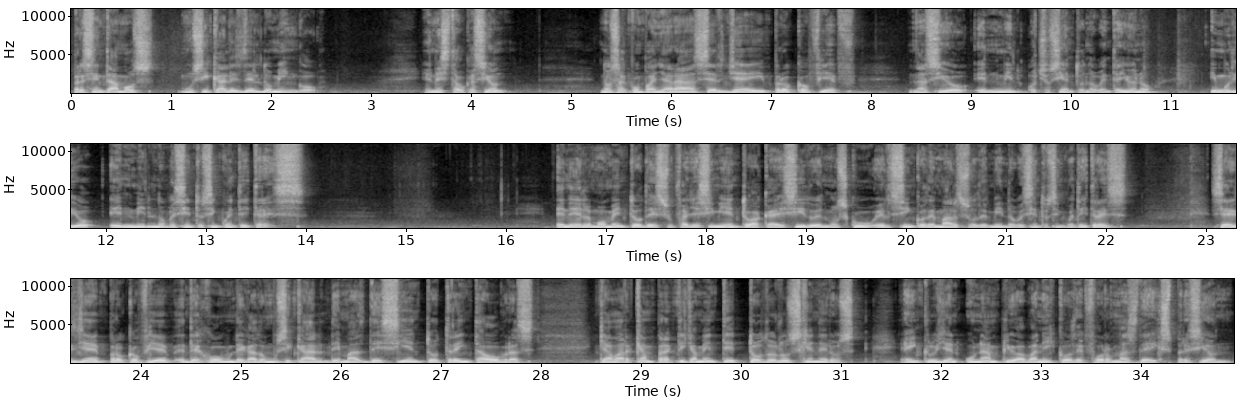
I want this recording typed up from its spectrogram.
presentamos Musicales del Domingo. En esta ocasión, nos acompañará Sergei Prokofiev. Nació en 1891 y murió en 1953. En el momento de su fallecimiento, acaecido en Moscú el 5 de marzo de 1953, Sergei Prokofiev dejó un legado musical de más de 130 obras que abarcan prácticamente todos los géneros e incluyen un amplio abanico de formas de expresión.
